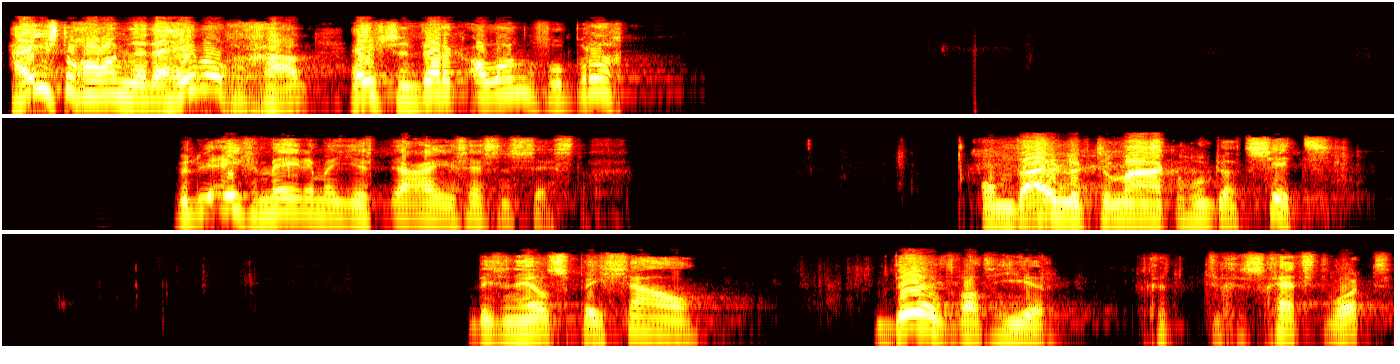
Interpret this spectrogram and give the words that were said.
Hij is toch al lang naar de hemel gegaan, heeft zijn werk al lang volbracht. Wil u even meenemen in Jesaja 66? Om duidelijk te maken hoe dat zit. Het is een heel speciaal beeld wat hier geschetst wordt.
